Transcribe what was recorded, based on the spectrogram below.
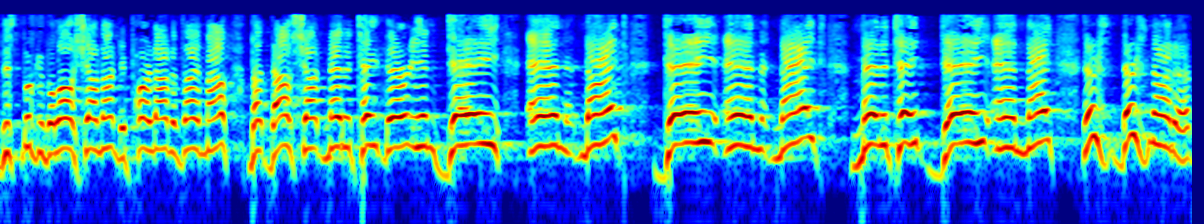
This book of the law shall not depart out of thy mouth, but thou shalt meditate therein day and night, day and night, meditate day and night. There's, there's not a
